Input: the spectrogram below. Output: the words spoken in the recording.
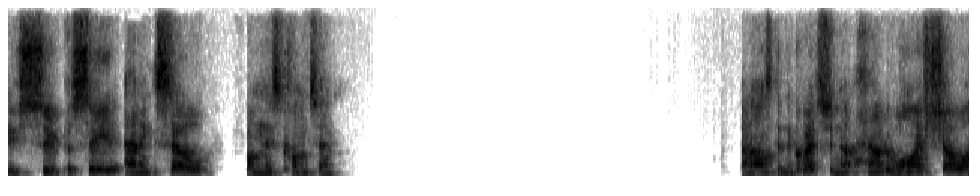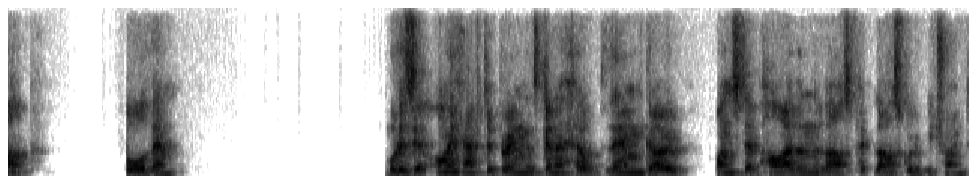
to supersede and excel from this content? And asking the question, how do I show up for them? What is it I have to bring that's going to help them go one step higher than the last last group we trained?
